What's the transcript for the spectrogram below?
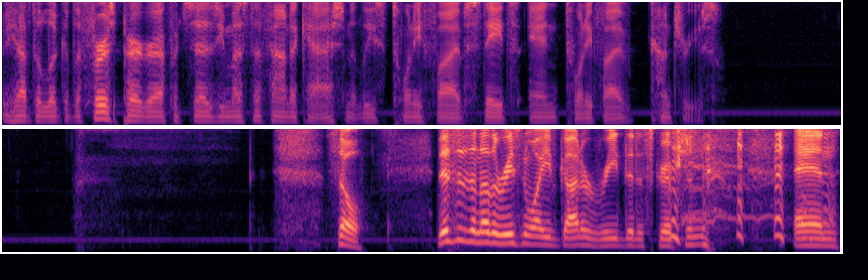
you have to look at the first paragraph, which says you must have found a cache in at least 25 states and 25 countries. So, this is another reason why you've got to read the description. and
